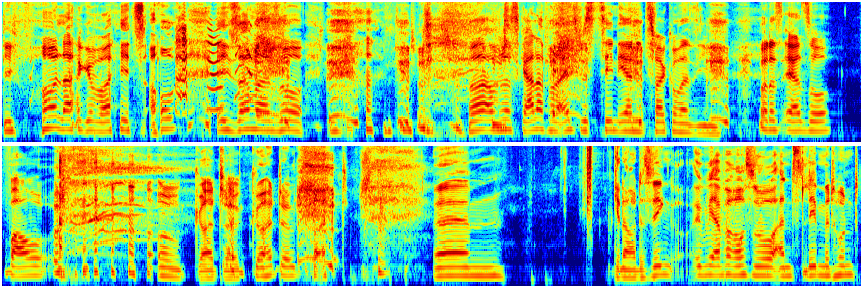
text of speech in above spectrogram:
die Vorlage war jetzt auch, ich sag mal so, war auf einer Skala von 1 bis 10 eher eine 2,7. War das eher so, wow. Oh Gott, oh Gott, oh Gott. ähm, genau, deswegen irgendwie einfach auch so ans Leben mit Hund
